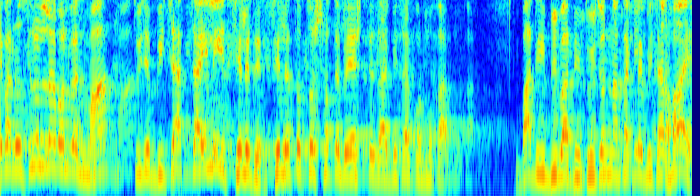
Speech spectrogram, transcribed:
এবার রসুল্লাহ বলবেন, মা, তুই যে বিচার চাইলি ছেলেদের, ছেলে তো তোর সাথে বেহেশতে যায়, বিচার করব কার? বাদী, বিবাদী দুইজন না থাকলে বিচার হয়?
